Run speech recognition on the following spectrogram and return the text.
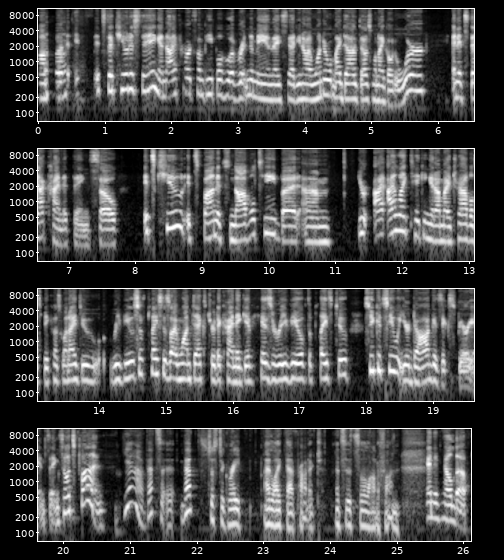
um, but it's, it's the cutest thing. And I've heard from people who have written to me and they said, you know, I wonder what my dog does when I go to work. And it's that kind of thing. So it's cute. It's fun. It's novelty. But um, you're, I, I like taking it on my travels because when I do reviews of places, I want Dexter to kind of give his review of the place too. So you can see what your dog is experiencing. So it's fun. yeah, that's a, that's just a great. I like that product. It's it's a lot of fun. And it held up.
